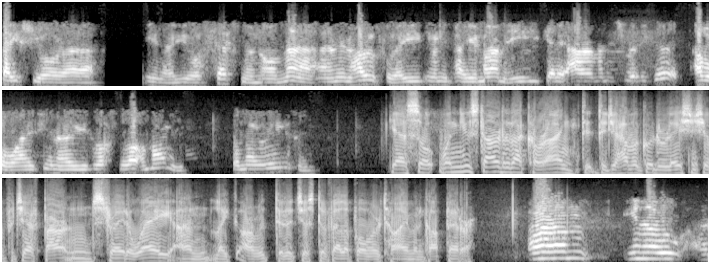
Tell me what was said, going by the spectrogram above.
base your uh, you know your assessment on that, and then hopefully when you pay your money, you get it home and it's really good. Otherwise, you know, you've lost a lot of money for no reason. Yeah, so when you started at Kerrang, did, did you have a good relationship with Geoff Barton straight away, and like, or did it just develop over time and got better? Um, you know, uh,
